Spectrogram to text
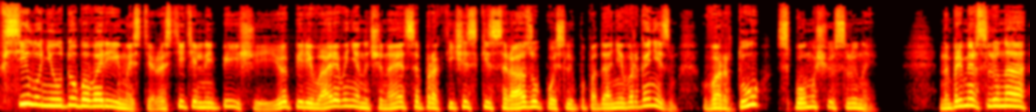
В силу неудобоваримости растительной пищи ее переваривание начинается практически сразу после попадания в организм, во рту с помощью слюны. Например, слюна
